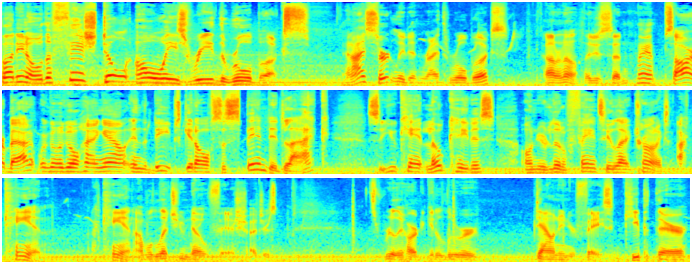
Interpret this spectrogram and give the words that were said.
But you know, the fish don't always read the rule books. And I certainly didn't write the rule books. I don't know. They just said, man, sorry about it. We're going to go hang out in the deeps, get all suspended like, so you can't locate us on your little fancy electronics. I can. I can. I will let you know, fish. I just, it's really hard to get a lure down in your face and keep it there,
